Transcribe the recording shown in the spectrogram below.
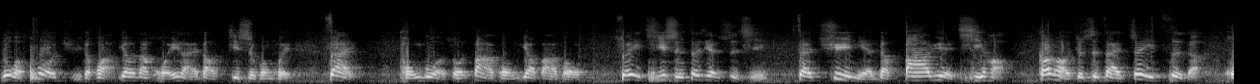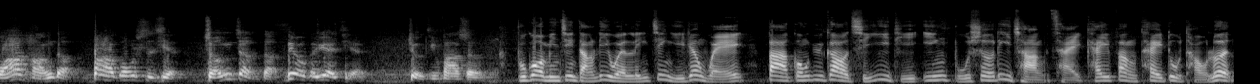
如果破局的话，要再回来到技师工会，再通过说罢工要罢工。所以其实这件事情在去年的八月七号，刚好就是在这一次的华航的罢工事件整整的六个月前就已经发生。不过，民进党立委林静怡认为，罢工预告其议题应不设立场，采开放态度讨论。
